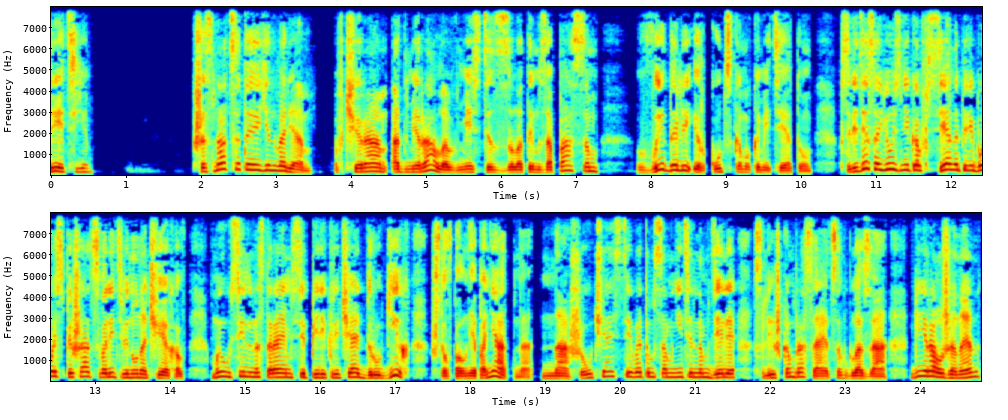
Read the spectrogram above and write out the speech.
Третье. 16 января. Вчера адмирала вместе с золотым запасом выдали Иркутскому комитету. В среде союзников все наперебой спешат свалить вину на чехов. Мы усиленно стараемся перекричать других, что вполне понятно. Наше участие в этом сомнительном деле слишком бросается в глаза. Генерал Женен,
